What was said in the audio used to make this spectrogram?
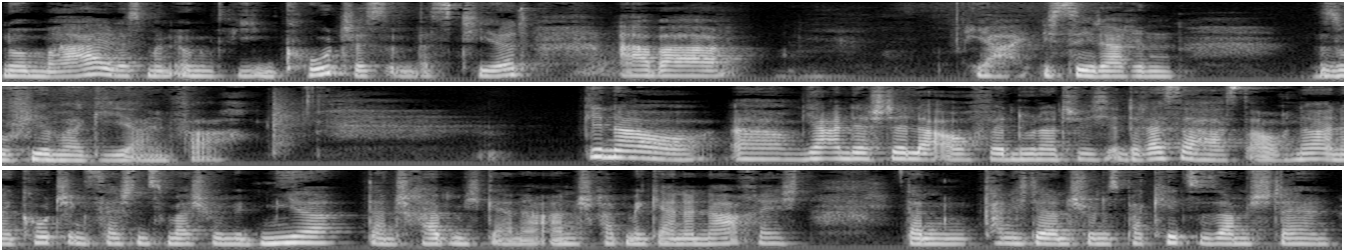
normal, dass man irgendwie in Coaches investiert. Aber ja, ich sehe darin so viel Magie einfach. Genau, ähm, ja, an der Stelle auch, wenn du natürlich Interesse hast, auch ne, an einer Coaching-Session zum Beispiel mit mir, dann schreib mich gerne an, schreib mir gerne Nachricht, dann kann ich dir ein schönes Paket zusammenstellen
